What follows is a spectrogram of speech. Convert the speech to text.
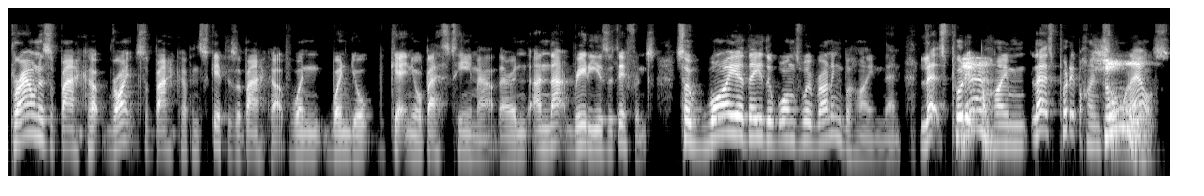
Brown is a backup, Wright's a backup, and Skip is a backup when when you're getting your best team out there, and and that really is a difference. So why are they the ones we're running behind then? Let's put it behind. Let's put it behind Sewell. someone else.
